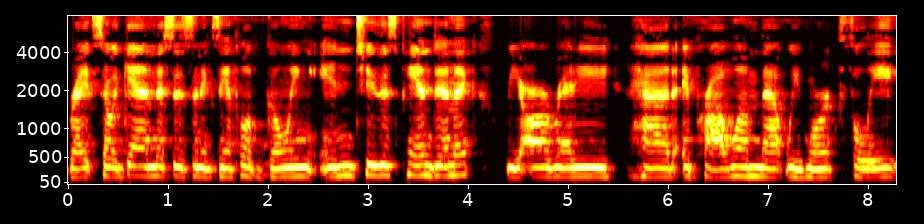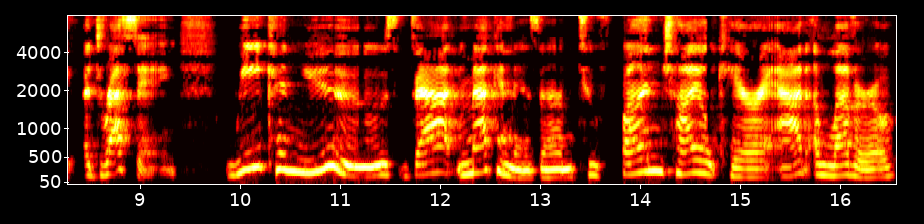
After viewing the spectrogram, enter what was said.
right? So, again, this is an example of going into this pandemic we already had a problem that we weren't fully addressing. We can use that mechanism to fund childcare at a level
